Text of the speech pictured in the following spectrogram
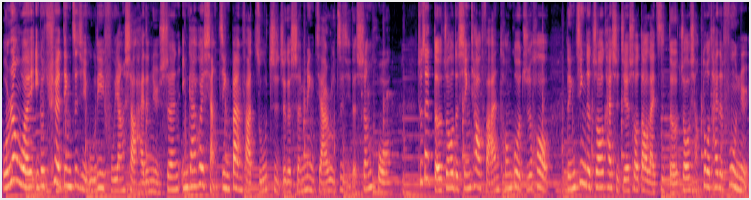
我认为，一个确定自己无力抚养小孩的女生，应该会想尽办法阻止这个生命加入自己的生活。就在德州的心跳法案通过之后，邻近的州开始接受到来自德州想堕胎的妇女。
